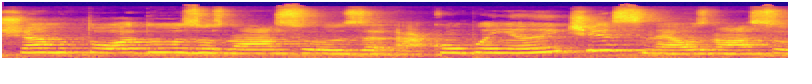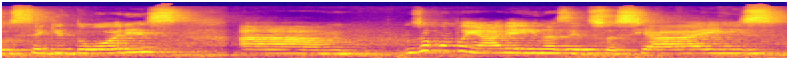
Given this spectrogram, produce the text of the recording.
Chamo todos os nossos acompanhantes, né, os nossos seguidores, a nos acompanharem aí nas redes sociais,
